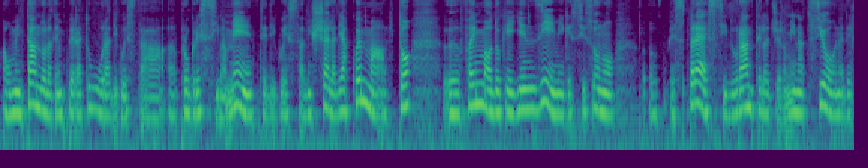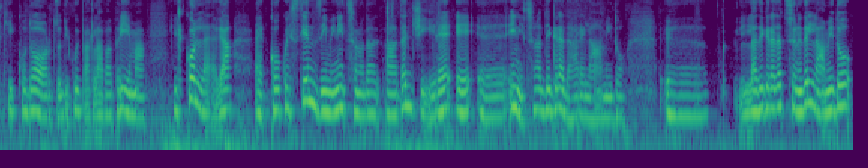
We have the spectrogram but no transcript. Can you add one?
aumentando la temperatura di questa eh, progressivamente di questa miscela di acqua e malto, eh, fa in modo che gli enzimi che si sono eh, espressi durante la germinazione del chicco d'orzo di cui parlava prima il collega, ecco, questi enzimi iniziano da- ad agire e eh, iniziano a degradare l'amido. Eh, la degradazione dell'amido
